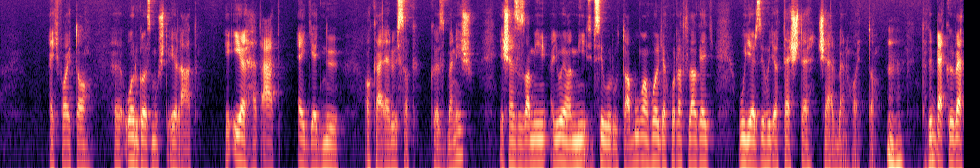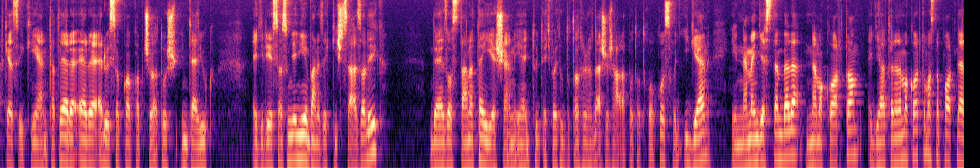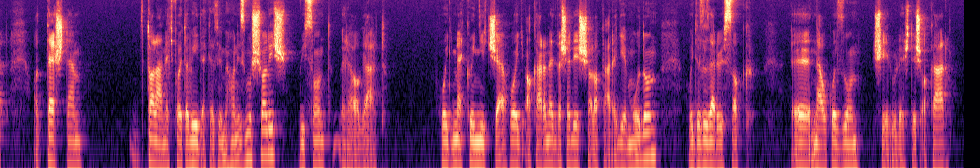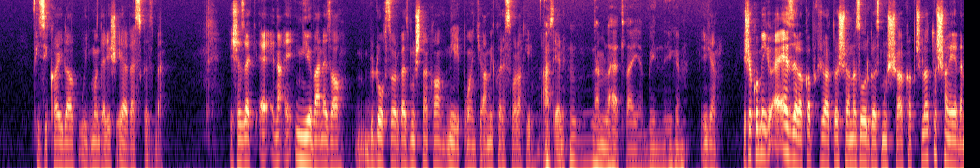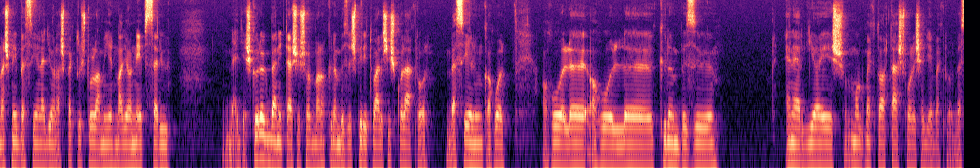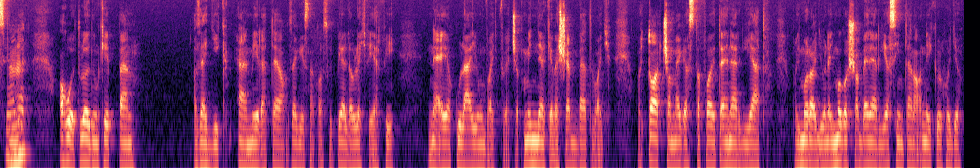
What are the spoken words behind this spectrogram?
egyfajta orgazmust él át, élhet át egy-egy nő, akár erőszak közben is, és ez az, ami egy olyan szigorú tabu, ahol gyakorlatilag egy úgy érzi, hogy a teste cserben hagyta. Uh-huh. Tehát, hogy bekövetkezik ilyen, tehát erre, erre erőszakkal kapcsolatos interjúk egy része azt mondja, nyilván ez egy kis százalék, de ez aztán a teljesen ilyen, egyfajta tudatosodásos állapotot okoz, hogy igen, én nem egyeztem bele, nem akartam, egyáltalán nem akartam azt a partnert, a testem talán egyfajta védekező mechanizmussal is, viszont reagált, hogy megkönnyítse, hogy akár a nedvesedéssel, akár egyéb módon, hogy ez az erőszak ne okozzon sérülést, és akár fizikailag úgymond el is élvez közben. És ezek, e, na, e, nyilván ez a rossz orgazmusnak a mélypontja, amikor ezt valaki átéli. Nem lehet lejjebb inni, igen. Igen. És akkor még ezzel a kapcsolatosan, az orgazmussal kapcsolatosan érdemes még beszélni egy olyan aspektustól, ami nagyon népszerű egyes körökben, itt elsősorban a különböző spirituális iskolákról beszélünk, ahol, ahol, ahol különböző energia és magmegtartásról és egyébekről beszélnek, uh-huh. ahol tulajdonképpen az egyik elmélete az egésznek az, hogy például egy férfi ne ejakuláljon, vagy csak minél kevesebbet, vagy, vagy tartsa meg ezt a fajta energiát, vagy maradjon egy magasabb energiaszinten annélkül, hogy,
